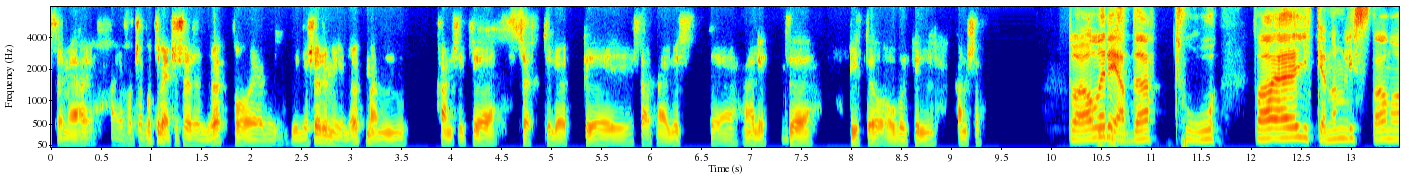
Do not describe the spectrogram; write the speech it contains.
Selv om jeg har fortsatt motivert til å kjøre løp, og jeg vil jo kjøre mye løp, men kanskje ikke 70 løp i starten av august. Det er litt, litt overkill, kanskje. Du har allerede to da jeg gikk gjennom lista, nå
